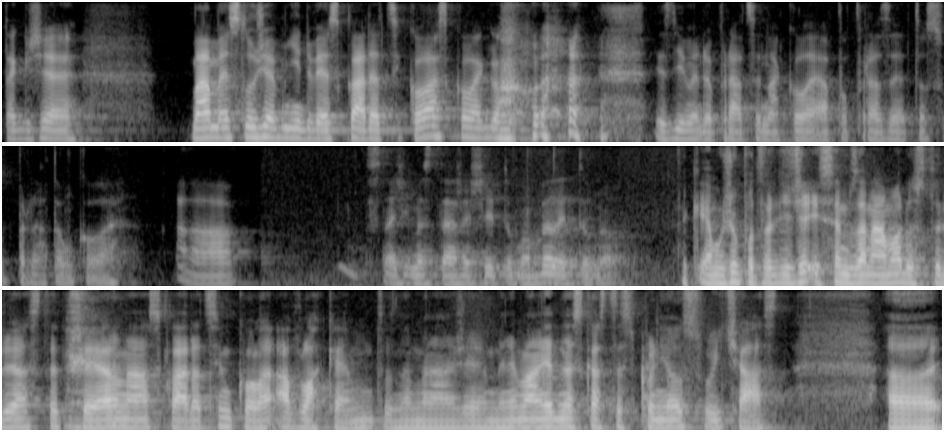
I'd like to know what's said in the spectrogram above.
Takže máme služební dvě skládací kola s kolegou. Jezdíme do práce na kole a po Praze je to super na tom kole. A snažíme se řešit tu mobilitu. No. Tak já můžu potvrdit, že i sem za náma do studia jste přijel na skládacím kole a vlakem, to znamená, že minimálně dneska jste splnil svůj část. Eh,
